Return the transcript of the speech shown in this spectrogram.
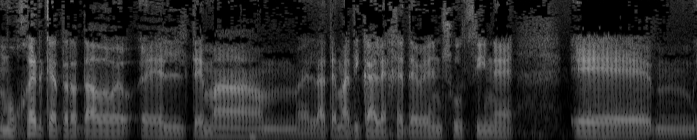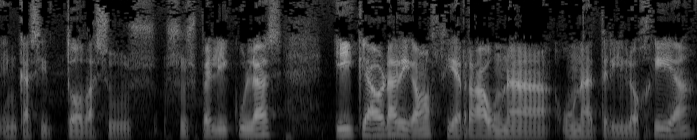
mujer que ha tratado el tema, la temática LGTB en su cine eh, en casi todas sus, sus, películas y que ahora, digamos, cierra una, una trilogía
